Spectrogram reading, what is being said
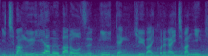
1番ウィリアム・バローズ2.9倍。これが1番人気。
